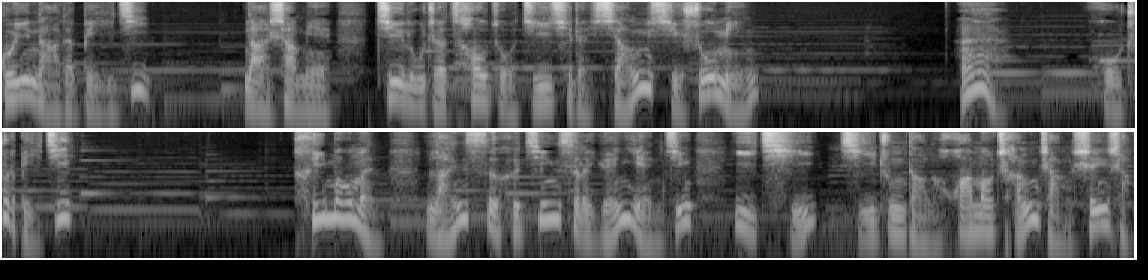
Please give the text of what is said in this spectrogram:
归纳的笔记，那上面记录着操作机器的详细说明。嗯，虎柱的笔记。黑猫们蓝色和金色的圆眼睛一齐集中到了花猫厂长身上。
